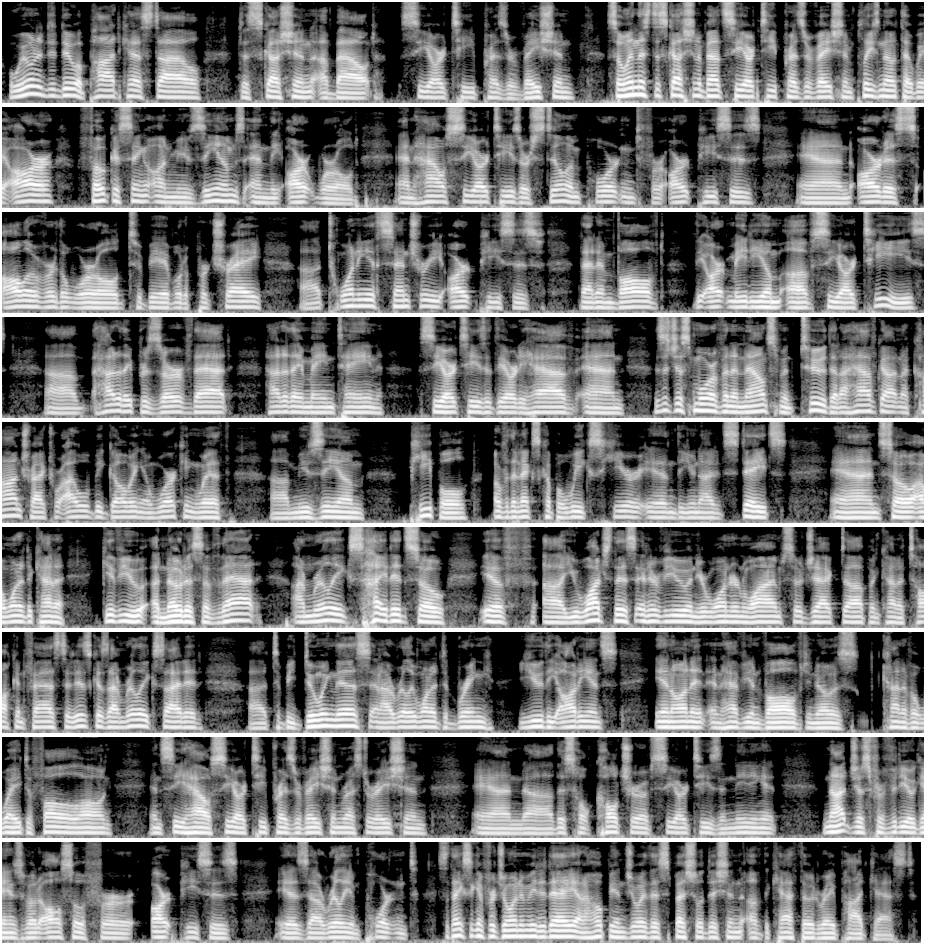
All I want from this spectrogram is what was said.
We wanted to do a podcast style discussion about CRT preservation. So, in this discussion about CRT preservation, please note that we are focusing on museums and the art world and how CRTs are still important for art pieces and artists all over the world to be able to portray uh, 20th century art pieces that involved the art medium of CRTs. Uh, how do they preserve that? How do they maintain CRTs that they already have? And this is just more of an announcement, too, that I have gotten a contract where I will be going and working with uh, museum people over the next couple weeks here in the United States. And so I wanted to kind of give you a notice of that. I'm really excited. So if uh, you watch this interview and you're wondering why I'm so jacked up and kind of talking fast, it is because I'm really excited uh, to be doing this. And I really wanted to bring you, the audience, in on it and have you involved, you know, as kind of a way to follow along and see how CRT preservation, restoration, and uh, this whole culture of CRTs and needing it, not just for video games, but also for art pieces, is uh, really important. So thanks again for joining me today, and I hope you enjoy this special edition of the Cathode Ray Podcast.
